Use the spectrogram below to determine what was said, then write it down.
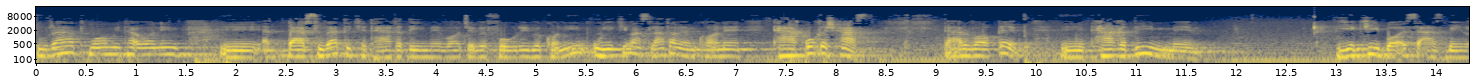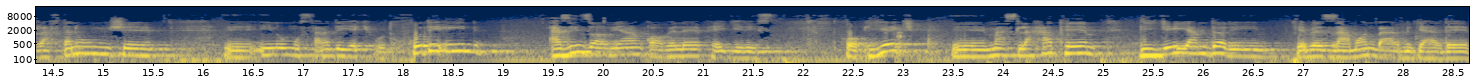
صورت. ما می‌توانیم در صورتی که تقدیم واجب فوری بکنیم اون یکی مسئلت هم امکان تحققش هست. در واقع تقدیم یکی باعث از بین رفتن اون میشه. اینو مستند یک بود. خود این از این زاویه هم قابل پیگیری است. خب یک مسلحت دیگه هم داریم که به زمان برمیگرده.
